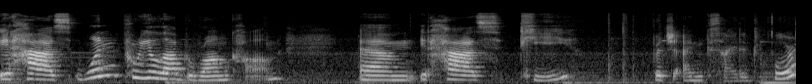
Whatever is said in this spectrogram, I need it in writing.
it has one pre-loved rom-com. Um, it has tea, which I'm excited for.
